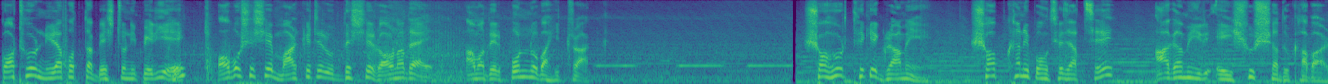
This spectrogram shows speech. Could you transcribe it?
কঠোর নিরাপত্তা বেষ্টনী পেরিয়ে অবশেষে মার্কেটের উদ্দেশ্যে রওনা দেয় আমাদের পণ্যবাহী ট্রাক। শহর থেকে গ্রামে সবখানে পৌঁছে যাচ্ছে আগামীর এই সুস্বাদু খাবার।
